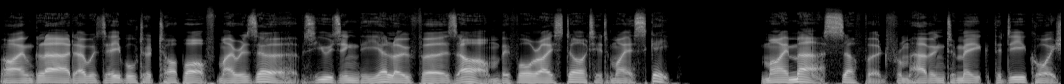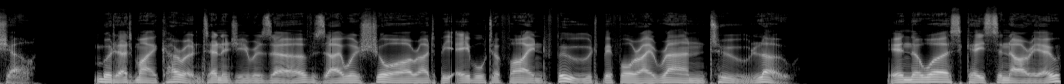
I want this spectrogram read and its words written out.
I'm glad I was able to top off my reserves using the yellow fur's arm before I started my escape. My mass suffered from having to make the decoy shell, but at my current energy reserves, I was sure I'd be able to find food before I ran too low. In the worst case scenario,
